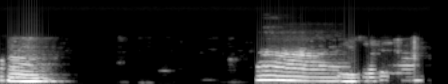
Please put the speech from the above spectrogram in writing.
わかるうん。あーそういう気がするな。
